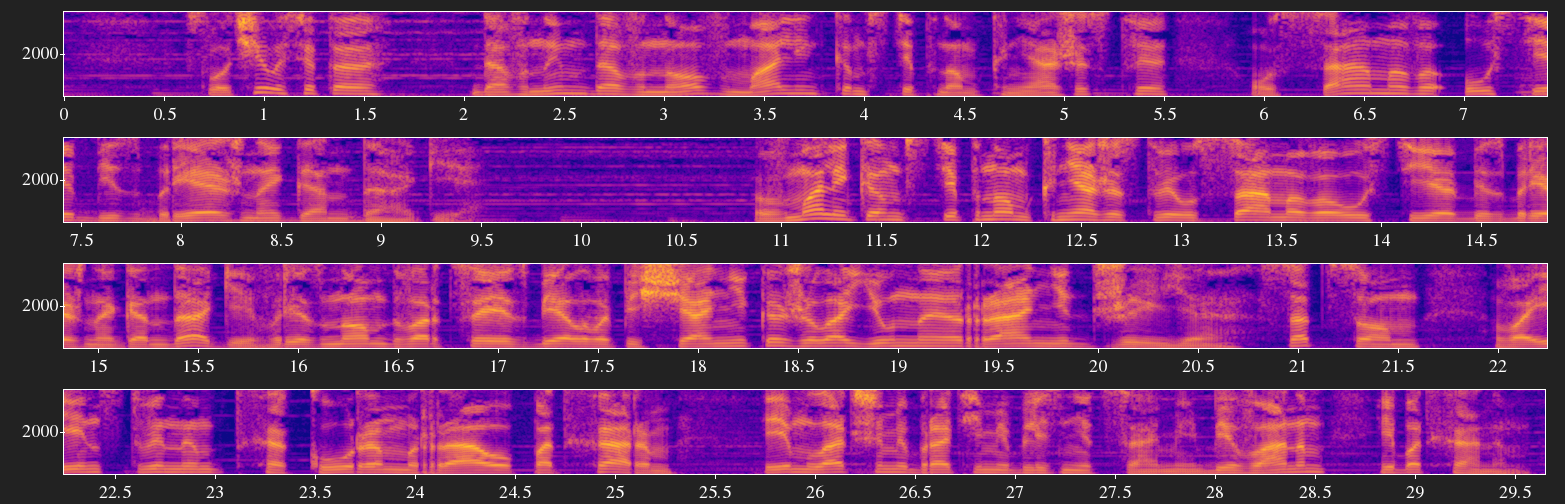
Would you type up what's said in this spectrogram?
Случилось это давным-давно в маленьком степном княжестве у самого устья безбрежной Гандаги. В маленьком степном княжестве у самого устья безбрежной Гандаги в резном дворце из белого песчаника жила юная Рани Джия с отцом, воинственным Тхакуром Рао Падхаром – и младшими братьями-близнецами Биваном и Батханом.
